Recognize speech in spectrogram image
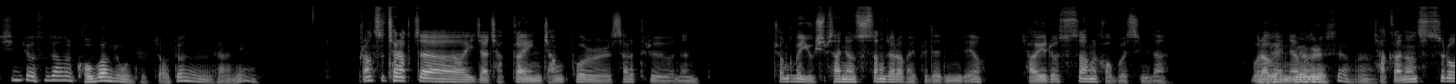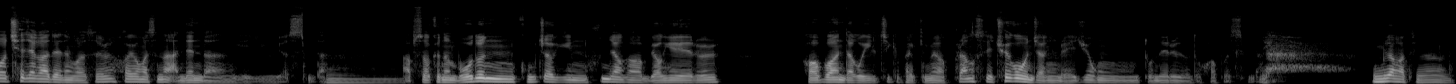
심지어 수상을 거부한 경우도 있었죠. 어떤 사람이요? 프랑스 철학자이자 작가인 장폴 사르트르는 1964년 수상자로 발표됐는데요. 자의로 수상을 거부했습니다. 뭐라고 왜, 왜 했냐면 그랬어요? 예. 작가는 스스로 체제가 되는 것을 허용해서는 안 된다는 게 이유였습니다. 음, 앞서 그는 모든 공적인 훈장과 명예를 거부한다고 일찍이 밝히며 프랑스의 최고 원장인 레지옹 도네르도 거부했습니다. 야, 본부장 같으면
